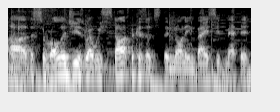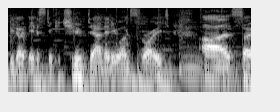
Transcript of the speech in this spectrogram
Uh, the serology is where we start because it's the non-invasive method. We don't need to stick a tube down anyone's throat. Mm. Uh, so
